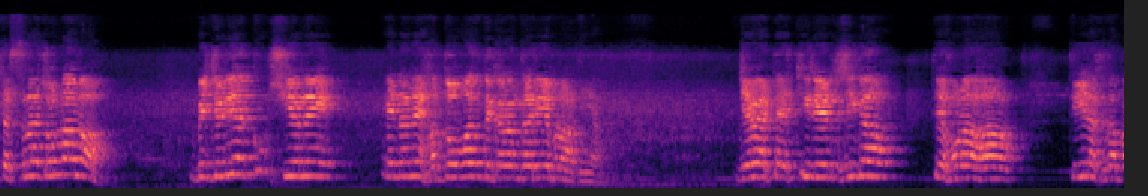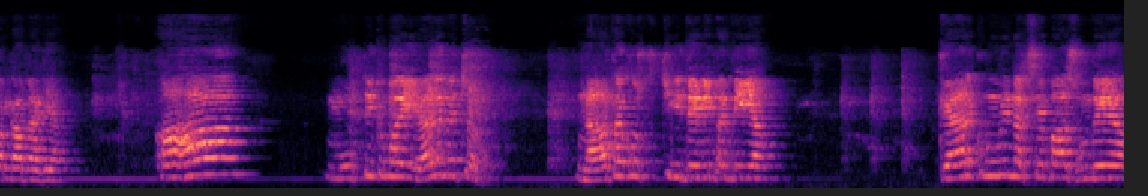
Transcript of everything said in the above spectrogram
ਦੱਸਣਾ ਚਾਹੁੰਦਾ ਵਾ ਵੀ ਜਿਹੜੀਆਂ ਕੁਰਸੀਆਂ ਨੇ, ਇਹਨਾਂ ਨੇ ਹੱਦੋਂ ਵੱਧ ਦੁਕਾਨਦਾਰੀਆਂ ਬਣਾਤੀਆਂ। ਜਿਵੇਂ ਅਟੈਚੀ ਰੇਟ ਸੀਗਾ ਤੇ ਹੁਣ ਆਹ 30 ਲੱਖ ਦਾ ਪੰਗਾ ਪੈ ਗਿਆ। ਆਹਾ ਮੋਟੀ ਕਮਾਈ ਆ ਇਹਦੇ ਵਿੱਚ। ਨਾ ਤਾਂ ਕੁਝ ਚੀਜ਼ ਦੇਣੀ ਪੈਂਦੀ ਆ। ਗੈਰ ਕਾਨੂੰਨੀ ਨਕਸ਼ੇ ਪਾਸ ਹੁੰਦੇ ਆ।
